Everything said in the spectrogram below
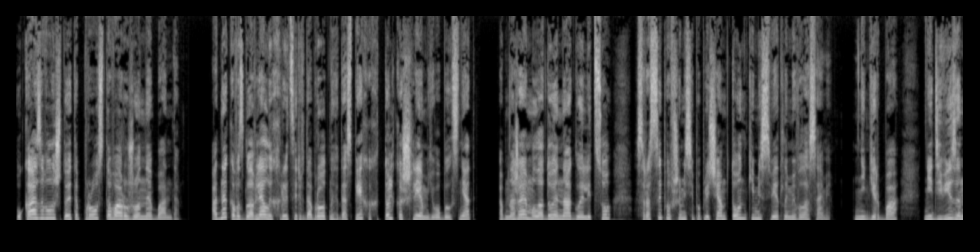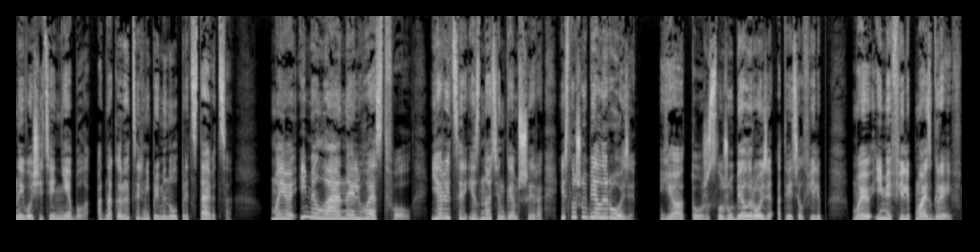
указывало, что это просто вооруженная банда. Однако возглавлял их рыцарь в добротных доспехах, только шлем его был снят, обнажая молодое наглое лицо с рассыпавшимися по плечам тонкими светлыми волосами. Ни герба, ни девиза на его щите не было, однако рыцарь не применул представиться. «Мое имя Лайонель Вестфолл. Я рыцарь из Ноттингемшира и служу Белой Розе». «Я тоже служу Белой Розе», — ответил Филипп. «Мое имя Филипп Майсгрейв,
